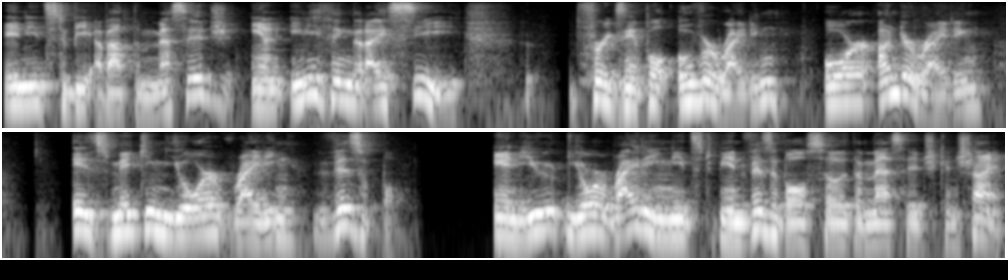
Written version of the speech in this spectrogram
It needs to be about the message and anything that I see, for example, overwriting or underwriting, is making your writing visible. And you, your writing needs to be invisible so the message can shine.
